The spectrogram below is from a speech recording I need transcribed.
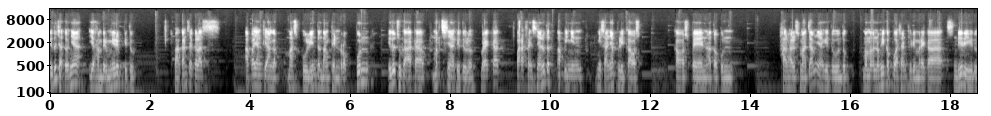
itu jatuhnya ya hampir mirip gitu bahkan sekelas apa yang dianggap maskulin tentang band rock pun itu juga ada merch-nya gitu loh. Mereka para fansnya itu tetap ingin misalnya beli kaos kaos band ataupun hal-hal semacamnya gitu untuk memenuhi kepuasan diri mereka sendiri gitu.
